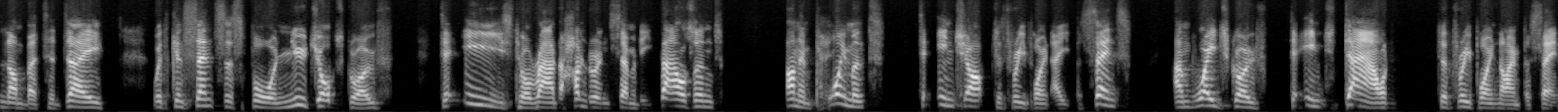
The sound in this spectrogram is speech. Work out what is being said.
number today, with consensus for new jobs growth to ease to around 170,000, unemployment to inch up to 3.8%, and wage growth to inch down to 3.9%.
